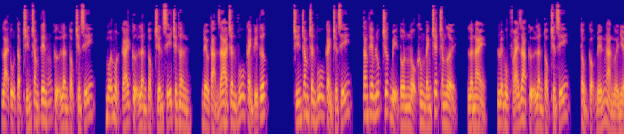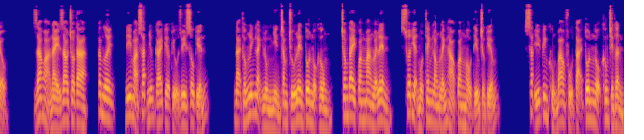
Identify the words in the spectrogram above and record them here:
lại tụ tập chín trăm tên cự lân tộc chiến sĩ, mỗi một cái cự lân tộc chiến sĩ trên thân, đều tản ra chân vũ cảnh ký tước chín trăm chân vũ cảnh chiến sĩ tăng thêm lúc trước bị tôn nộ không đánh chết trăm người, lần này, luyện ngục phái ra cự lân tộc chiến sĩ, tổng cộng đến ngàn người nhiều. Gia hỏa này giao cho ta, các ngươi, đi mạt sát những cái kia cựu duy sâu kiến. Đại thống lĩnh lạnh lùng nhìn chăm chú lên tôn nộ không, trong tay quang mang lóe lên, xuất hiện một thanh long lánh hảo quang màu tím trường kiếm. Sắc ý kinh khủng bao phủ tại tôn nộ không trên thần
